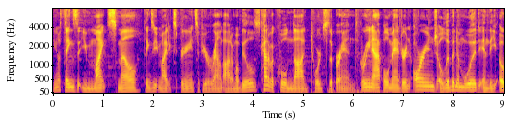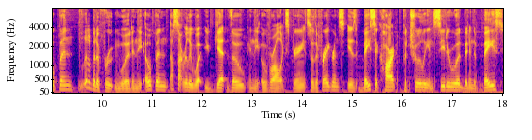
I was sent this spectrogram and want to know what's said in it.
you know, things that you might smell, things that you might experience if you're around automobiles. Kind of a cool nod towards the brand. Green apple, mandarin orange, olivinum wood in the open, a little bit of fruit and wood in the open. That's not really what you get though in the overall experience. So the fragrance is basic heart, patchouli, and cedarwood, but in the base,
